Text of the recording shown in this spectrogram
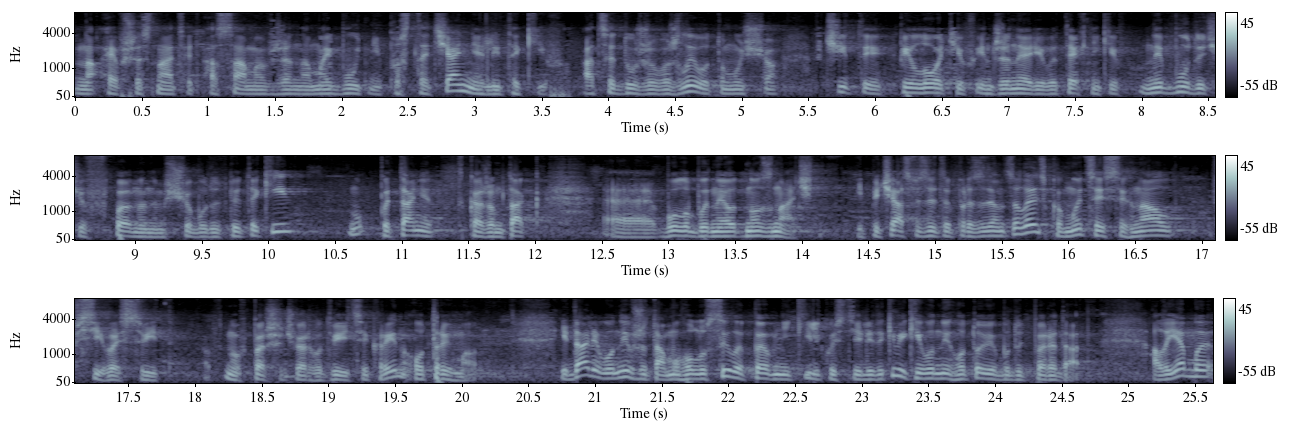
на F-16, а саме вже на майбутнє постачання літаків. А це дуже важливо, тому що вчити пілотів, інженерів і техніків, не будучи впевненим, що будуть літаки, ну питання, скажімо так, е, було би неоднозначне. І під час візиту президента Зеленського ми цей сигнал всі весь світ ну, в першу чергу дві ці країни отримали. І далі вони вже там оголосили певні кількості літаків, які вони готові будуть передати. Але я би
